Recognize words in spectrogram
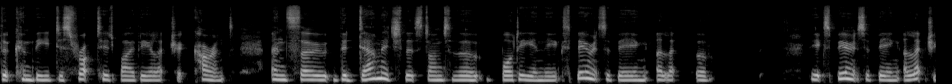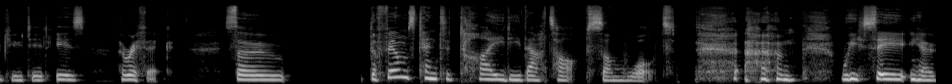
that can be disrupted by the electric current and so the damage that's done to the body and the experience of being ele- of the experience of being electrocuted is horrific so the films tend to tidy that up somewhat. um, we see, you know,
